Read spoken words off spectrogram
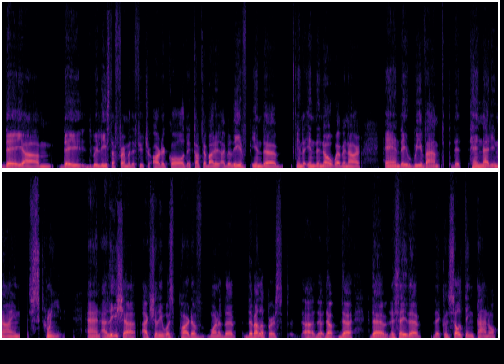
they um, they released a firm of the future article. They talked about it, I believe, in the in the in the know webinar, and they revamped the 1099 screen. And Alicia actually was part of one of the developers, uh, the, the, the, the, let's say the, the consulting panel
